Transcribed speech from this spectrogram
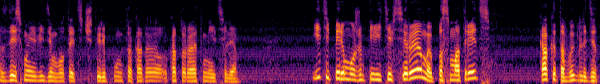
Здесь мы видим вот эти четыре пункта, которые отметили. И теперь можем перейти в CRM и посмотреть, как это выглядит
